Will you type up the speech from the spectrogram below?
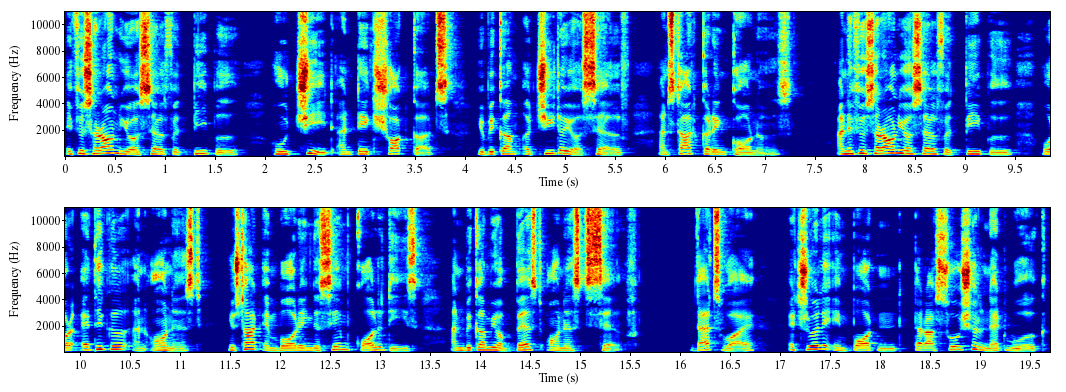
If you surround yourself with people who cheat and take shortcuts, you become a cheater yourself and start cutting corners. And if you surround yourself with people who are ethical and honest, you start embodying the same qualities and become your best honest self. That's why it's really important that our social network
